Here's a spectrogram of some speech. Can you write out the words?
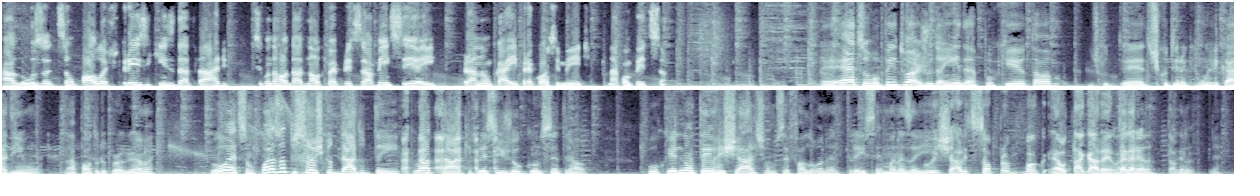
a Lusa de São Paulo, às 3h15 da tarde. Segunda rodada, o Náutico vai precisar vencer aí para não cair precocemente na competição. É, Edson, vou pedir tua ajuda ainda, porque eu tava é, discutindo aqui com o Ricardinho na pauta do programa. Ô Edson, quais opções que o Dado tem pro ataque para esse jogo contra o Central? Porque ele não tem o Richard, como você falou, né? Três semanas aí. O Richarlison só pra. É o Tagarela. Tagarela. Né? Tá bom. Tagarela, é.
